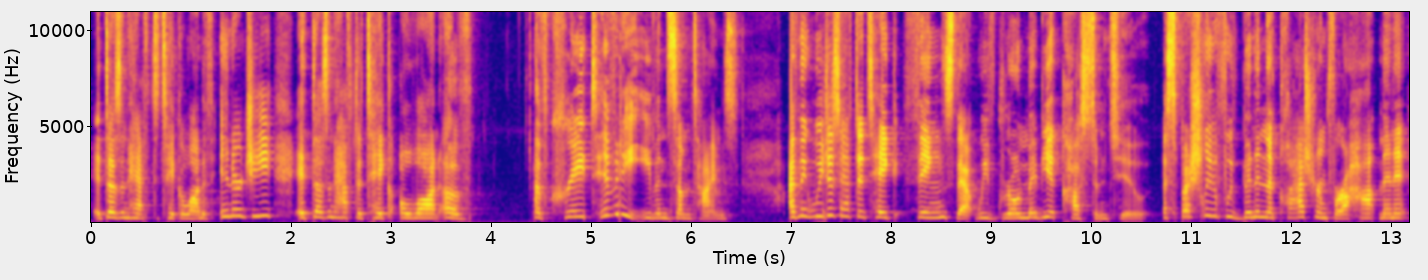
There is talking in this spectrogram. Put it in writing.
it doesn't have to take a lot of energy, it doesn't have to take a lot of of creativity even sometimes. I think we just have to take things that we've grown maybe accustomed to, especially if we've been in the classroom for a hot minute.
